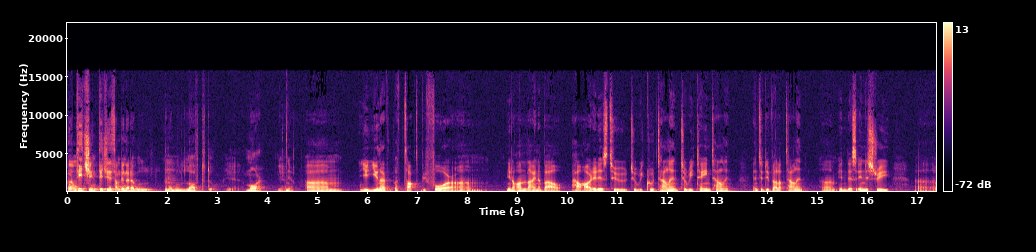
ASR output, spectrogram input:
Or teaching. Teaching is something that I will that I would love to do. Yeah. More. Yeah. Yeah. Um, you, you and I have talked before, um, you know, online about how hard it is to, to recruit talent, to retain talent, and to develop talent um, in this industry uh,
